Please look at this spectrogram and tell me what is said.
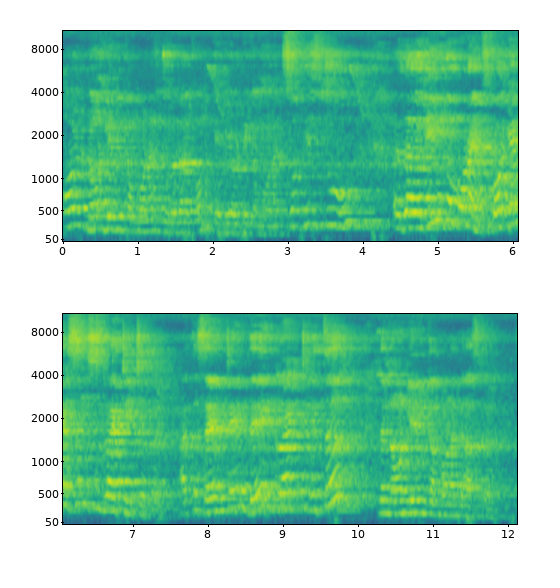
all non-living components together form abiotic components. So these two, uh, the living components, organisms interact each other. At the same time, they interact with the, the non-living component as well.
